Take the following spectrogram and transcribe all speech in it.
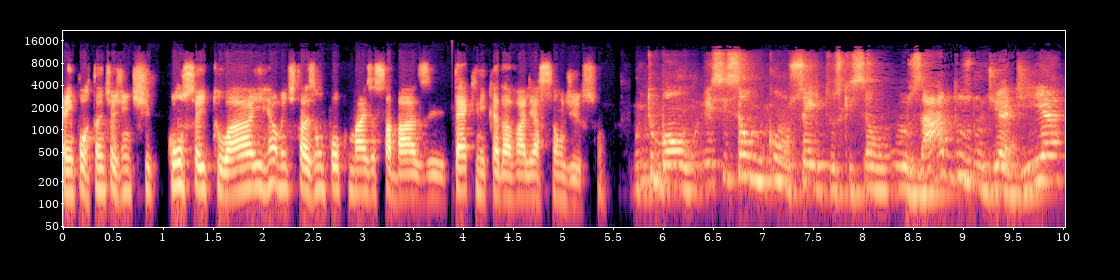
é importante a gente conceituar e realmente trazer um pouco mais essa base técnica da avaliação disso. Muito bom. Esses são conceitos que são usados no dia a dia,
